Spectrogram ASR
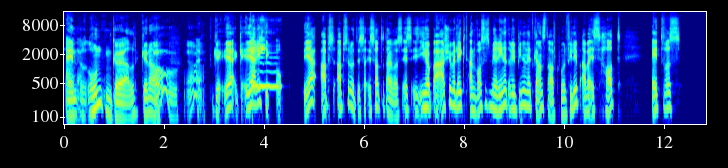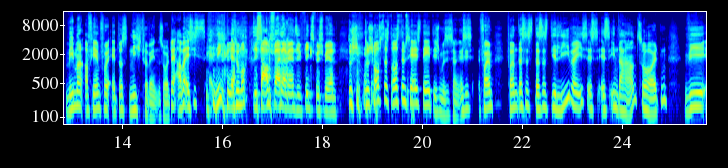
ein Runden-Girl, genau. Oh, ja. Ja, ja richtig. Oh, Ja, abs absolut. Es, es hat total was. Es, ich habe auch schon überlegt, an was es mir erinnert, aber ich bin noch nicht ganz drauf gekommen, Philipp. Aber es hat etwas, wie man auf jeden Fall etwas nicht verwenden sollte. Aber es ist nicht, also macht, Die Soundpfeiler werden sich fix beschweren. du, du schaffst das trotzdem sehr ästhetisch, muss ich sagen. Es ist vor allem, vor allem dass, es, dass es dir lieber ist, es, es in der Hand zu halten, wie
